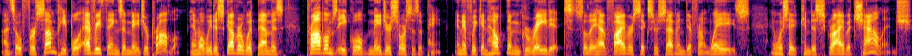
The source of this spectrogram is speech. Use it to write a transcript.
And so, for some people, everything's a major problem. And what we discover with them is problems equal major sources of pain. And if we can help them grade it so they have five or six or seven different ways in which they can describe a challenge,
